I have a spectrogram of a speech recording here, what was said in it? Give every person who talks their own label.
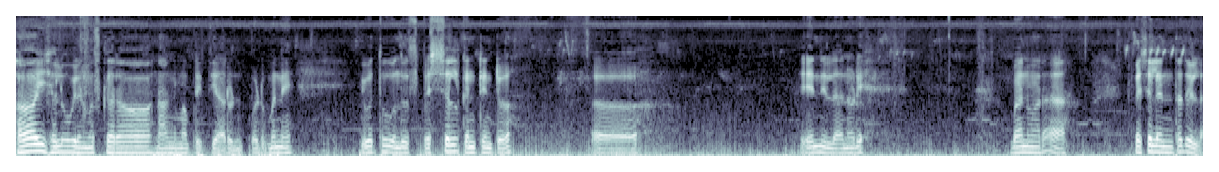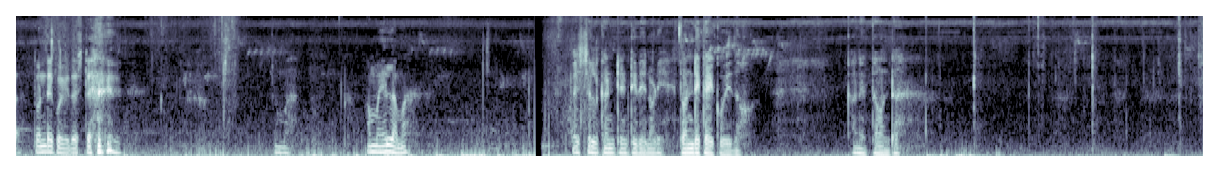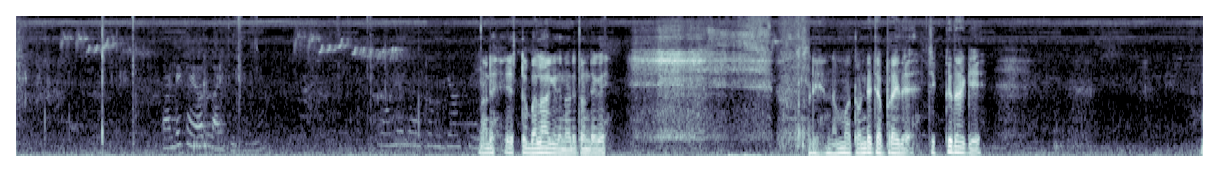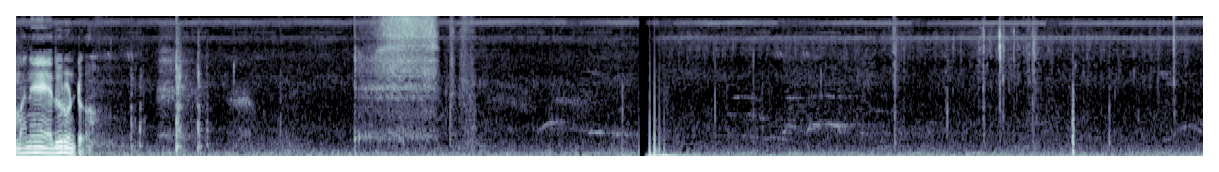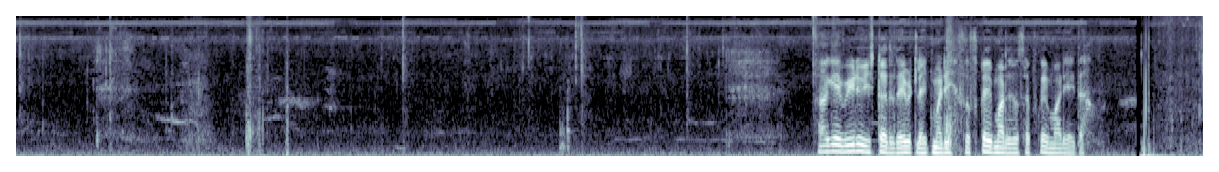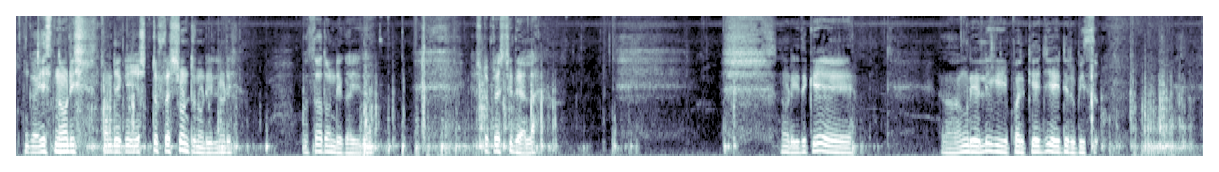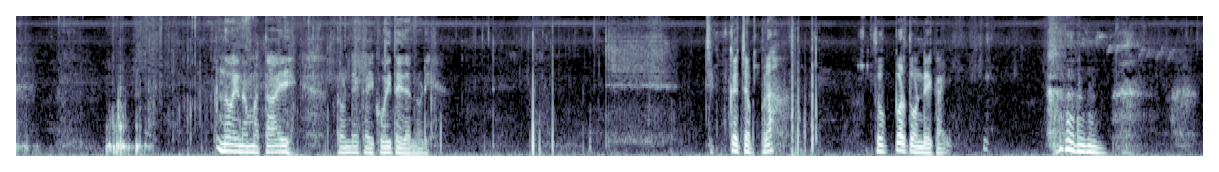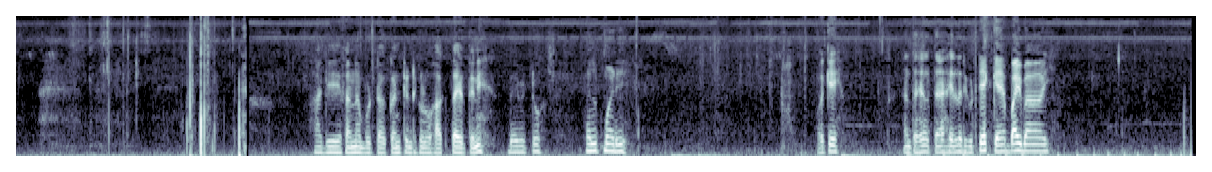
Speaker 1: Hi hello ಇಲ್ಲ ನಮಸ್ಕಾರ. ನಾನು ನಿಮ್ಮ ಪ್ರೀತಿಯ ಅರುಣ್ ಪಡು ಮೊನ್ನೆ ಇವತ್ತು ಒಂದು ಸ್ಪೆಷಲ್ ಕಂಟೆಂಟು ಏನಿಲ್ಲ, ನೋಡಿ. ಭಾನುವಾರ ಸ್ಪೆಷಲ್ ಎಂಥದ್ದು ಇಲ್ಲ. ತೊಂಡೆ ಕೊಯ್ಯೋದು ಅಷ್ಟೇ. ಅಮ್ಮ ಅಮ್ಮ ಎಲ್ಲಮ್ಮ? ಸ್ಪೆಷಲ್ ಕಂಟೆಂಟ್ ಇದೆ ನೋಡಿ. ತೊಂಡೆಕಾಯಿ ಕೊಯ್ದು ಕಾಣುತ್ತಾ ಉಂಟಾ? ನೋಡಿ ಎಷ್ಟು ಬಲ ಆಗಿದೆ ನೋಡಿ ತೊಂಡೆಕಾಯಿ ನೋಡಿ ನಮ್ಮ ತೊಂಡೆ ಚಪ್ರ ಇದೆ. ಚಿಕ್ಕದಾಗಿ ಮನೆ ಎದುರುಂಟು. ಹಾಗೆ ವಿಡಿಯೋ ಇಷ್ಟ ಆದರೆ ದಯವಿಟ್ಟು ಲೈಕ್ ಮಾಡಿ ಸಬ್ಸ್ಕ್ರೈಬ್ ಮಾಡಿದ್ರು ಸಬ್ಸ್ಕ್ರೈಬ್ ಮಾಡಿ ಆಯಿತಾ? ಗೈಸ್ ನೋಡಿ, ತೊಂಡೆಕಾಯಿ ಎಷ್ಟು ಫ್ರೆಶ್ ಉಂಟು ನೋಡಿ, ಇಲ್ಲಿ ನೋಡಿ. ಹೊಸ ತೊಂಡೆಕಾಯಿ ಇದು. ಎಷ್ಟು ಫ್ರೆಶ್ ಇದೆ ಅಲ್ಲ? ನೋಡಿ, ಇದಕ್ಕೆ ಅಂಗಡಿಯಲ್ಲಿ per K G eighty rupees ನೋಡಿ, ನಮ್ಮ ತಾಯಿ ತೊಂಡೆಕಾಯಿ ಕೊಯ್ತಾ ಇದ್ದಾರೆ ನೋಡಿ. ಚಿಕ್ಕ ಚಪ್ರ. ಸೂಪರ್ ತೊಂಡೆಕಾಯಿ. ಹಾಗೆ ಸಣ್ಣ ಪುಟ್ಟ ಕಂಟೆಂಟ್ಗಳು ಹಾಕ್ತಾ ಇರ್ತೀನಿ. ದಯವಿಟ್ಟು ಹೆಲ್ಪ್ ಮಾಡಿ. ಓಕೆ ಅಂತ ಹೇಳ್ತಾ ಎಲ್ಲರಿಗೂ ಟೇಕ್ ಕೇರ್ ಬಾಯ್ ಬಾಯ್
